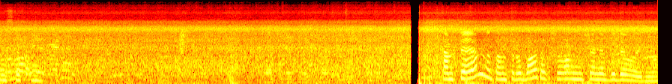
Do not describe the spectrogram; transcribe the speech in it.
Ось таке. Там темно, там труба, так що вам нічого не буде видно.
